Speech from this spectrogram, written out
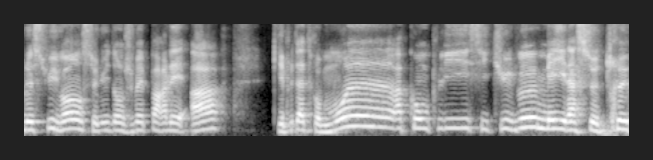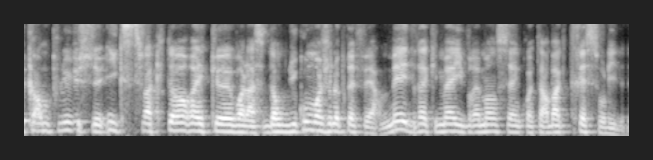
le suivant, celui dont je vais parler, a, qui est peut-être moins accompli si tu veux, mais il a ce truc en plus, X factor et que voilà. Donc du coup, moi je le préfère. Mais Drake May, vraiment, c'est un quarterback très solide.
